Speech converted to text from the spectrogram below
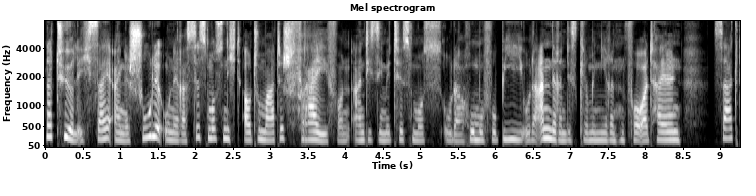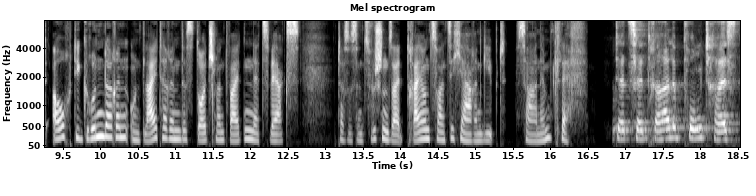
Natürlich sei eine Schule ohne Rassismus nicht automatisch frei von Antisemitismus oder Homophobie oder anderen diskriminierenden Vorurteilen, sagt auch die Gründerin und Leiterin des deutschlandweiten Netzwerks, das es inzwischen seit 23 Jahren gibt, Sanem Kleff. Der zentrale Punkt heißt,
